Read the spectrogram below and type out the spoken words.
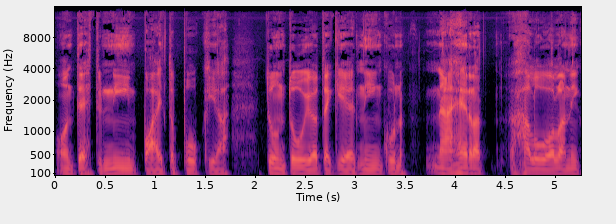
on tehty niin paitopukia tuntuu jotenkin, että niin kuin nämä herrat haluaa olla niin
